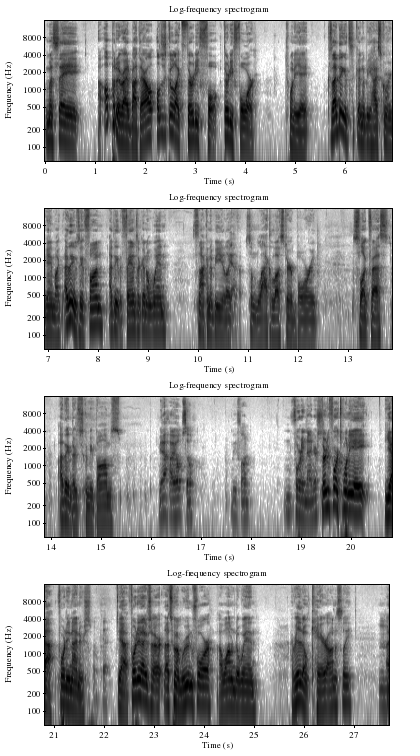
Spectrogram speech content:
I'm going to say I'll put it right about there. I'll, I'll just go like 34 34 28 cuz I think it's going to be a high scoring game like I think it's going to be fun. I think the fans are going to win. It's not going to be like Yeah. some lackluster boring slugfest. I think there's just going to be bombs. Yeah, I hope so. It'll be fun. 49ers. 34 28. Yeah, 49ers. Okay. Yeah, 49ers are that's who I'm rooting for. I want them to win. I really don't care honestly. Mm-hmm.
